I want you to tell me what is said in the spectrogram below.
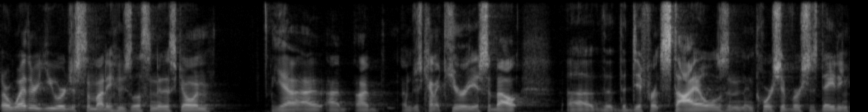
or whether you are just somebody who's listening to this going, "Yeah, I, I, I'm just kind of curious about." Uh, the the different styles and, and, courtship versus dating.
